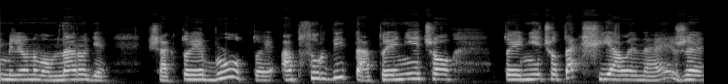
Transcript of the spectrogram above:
miliónovom národe, však to je blúd, to je absurdita, to je niečo, to je niečo tak šialené, že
